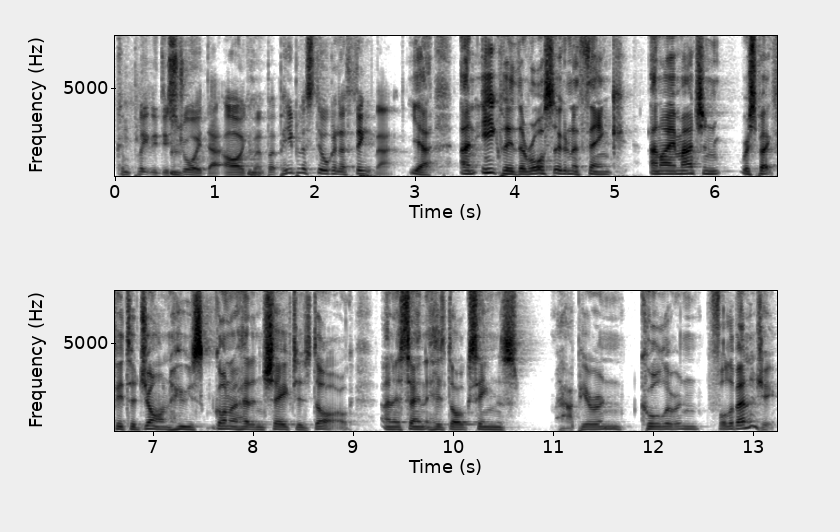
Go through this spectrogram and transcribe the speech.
completely Hmm. destroyed that argument, but people are still going to think that. Yeah. And equally, they're also going to think, and I imagine respectfully to John, who's gone ahead and shaved his dog and is saying that his dog seems happier and cooler and full of energy.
